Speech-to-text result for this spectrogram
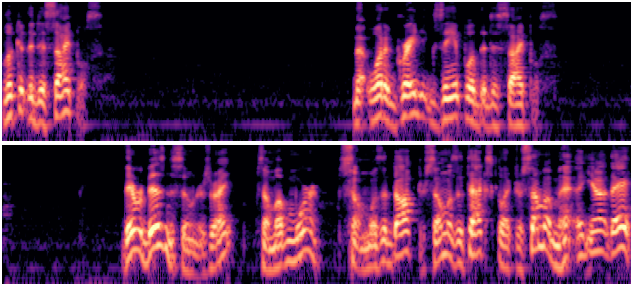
Look at the disciples. But what a great example of the disciples. They were business owners, right? Some of them were. Some was a doctor. Some was a tax collector. Some of them, you know, they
